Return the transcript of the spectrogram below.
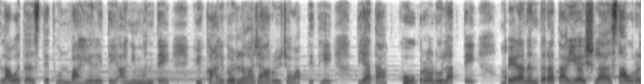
लावतच तेथून बाहेर येते आणि म्हणते की काय घडलं माझ्या आरोहीच्या बाबतीत हे? ती आता खूप रडू लागते. मग वेळानंतर आता यशला सावरत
